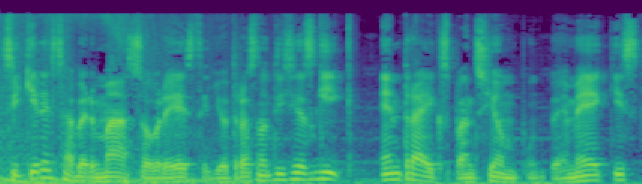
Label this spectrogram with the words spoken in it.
Si quieres saber más sobre este y otras noticias geek, entra a expansión.mx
